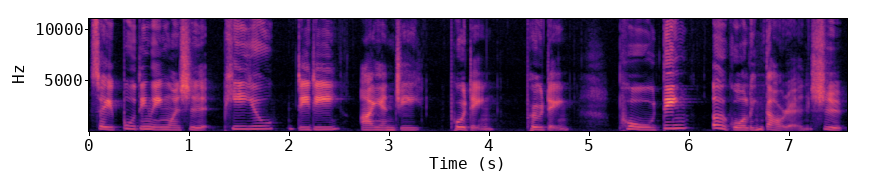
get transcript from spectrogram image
所以布丁的英文是 P U D D I N G，pudding，pudding。普丁，俄国领导人是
